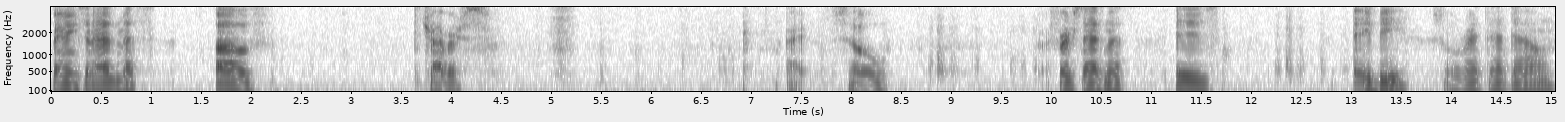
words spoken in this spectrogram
bearings and azimuths of the traverse. Alright, so our first azimuth is AB, so we'll write that down.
